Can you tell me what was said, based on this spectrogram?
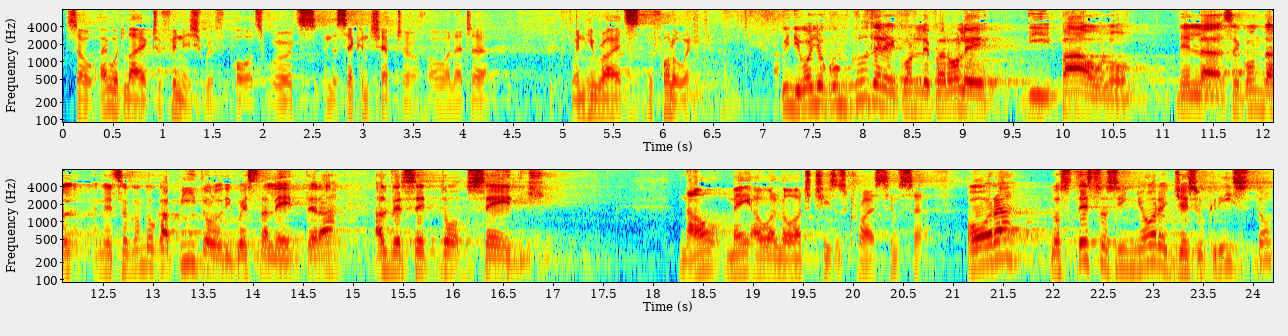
So I would like to finish with Paul's words in the second chapter of our letter when he writes the following Quindi voglio concludere con le parole di Paolo nel, seconda- nel secondo capitolo di questa lettera al versetto 16. Now may our Lord Jesus Christ Himself Ora lo stesso Signore Gesù Cristo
